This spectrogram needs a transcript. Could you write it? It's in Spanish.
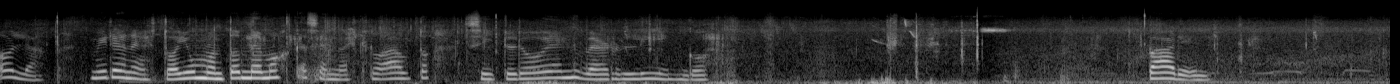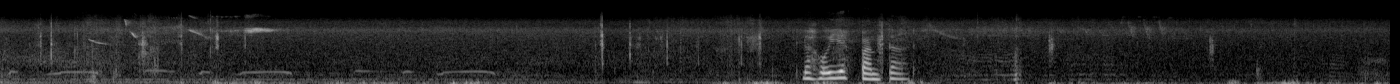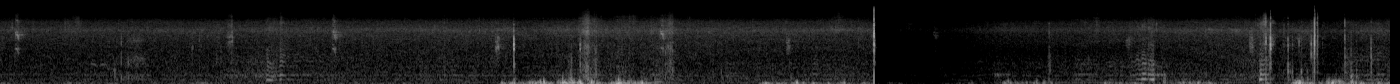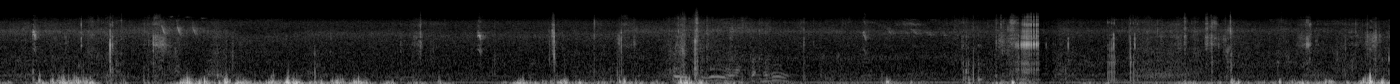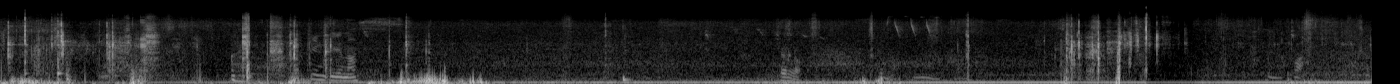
Hola, miren esto, hay un montón de moscas en nuestro auto Citroën Berlingo. Paren. Las voy a espantar. ン入れます。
